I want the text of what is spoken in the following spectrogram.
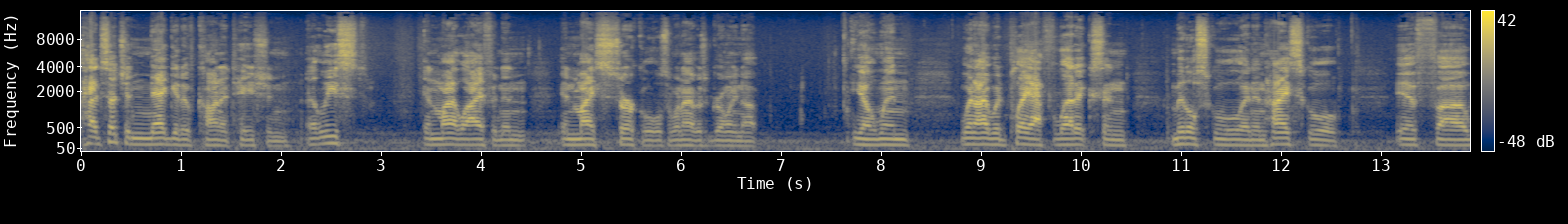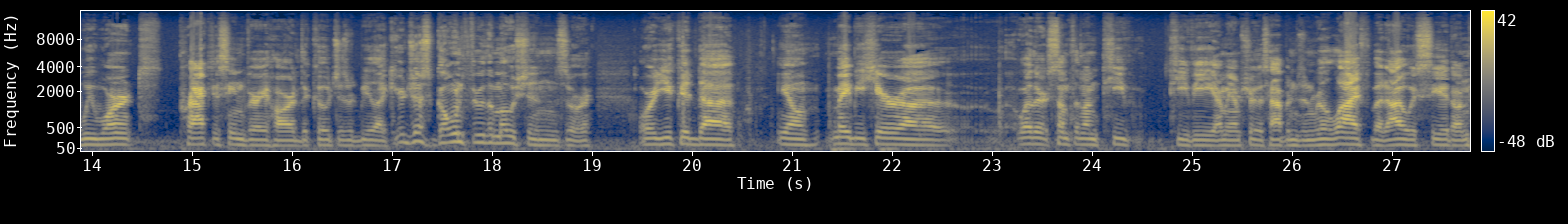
had such a negative connotation, at least in my life and in in my circles when I was growing up. You know, when when I would play athletics in middle school and in high school, if uh, we weren't practicing very hard, the coaches would be like, "You're just going through the motions," or, or you could, uh, you know, maybe hear uh, whether it's something on TV. TV. I mean, I'm sure this happens in real life, but I always see it on,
